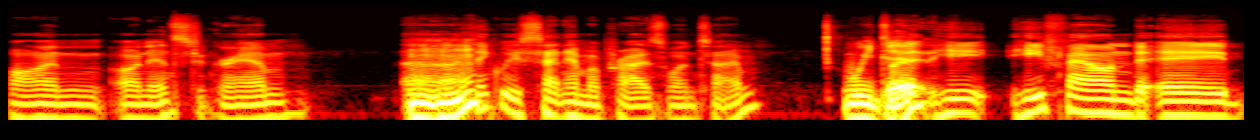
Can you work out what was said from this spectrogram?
on on Instagram. Uh, Mhm. I think we sent him a prize one time. we But did. he he found a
